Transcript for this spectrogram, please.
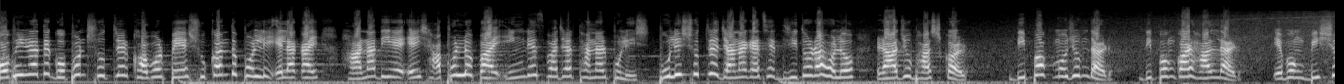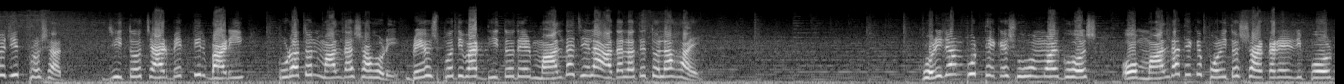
গভীর রাতে গোপন সূত্রের খবর পেয়ে সুকান্তপল্লী এলাকায় হানা দিয়ে এই সাফল্য পায় ইংরেজবাজার থানার পুলিশ। পুলিশ সূত্রে জানা গেছে, ধৃতরা হল রাজু ভাস্কর, দীপক মজুমদার, দীপঙ্কর হালদার এবং বিশ্বজিৎ প্রসাদ। ধৃত চার ব্যক্তির বাড়ি পুরাতন মালদা শহরে। বৃহস্পতিবার ধৃতদের মালদা জেলা আদালতে তোলা হয়। হরিরামপুর থেকে শুভময় ঘোষ ও মালদা থেকে পরিতোষ সরকারের report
